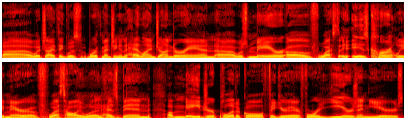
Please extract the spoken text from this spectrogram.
uh, which I think was worth mentioning in the headline. John Duran uh, was mayor of West, is currently mayor of West Hollywood, has been a major political figure there for years and years.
